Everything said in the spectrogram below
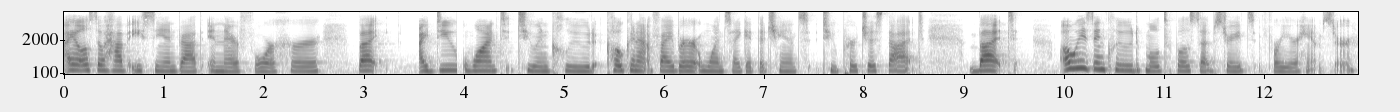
I also have a sand bath in there for her, but I do want to include coconut fiber once I get the chance to purchase that. But always include multiple substrates for your hamster.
